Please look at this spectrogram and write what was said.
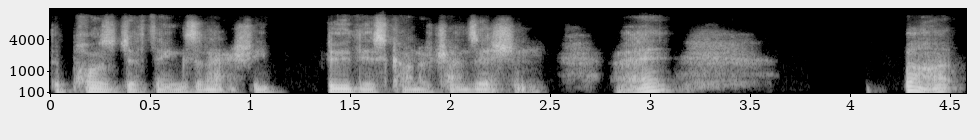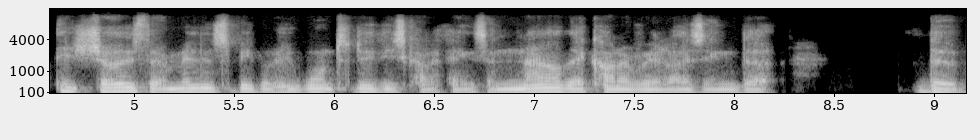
the positive things and actually do this kind of transition, right? But it shows there are millions of people who want to do these kind of things. And now they're kind of realizing that the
